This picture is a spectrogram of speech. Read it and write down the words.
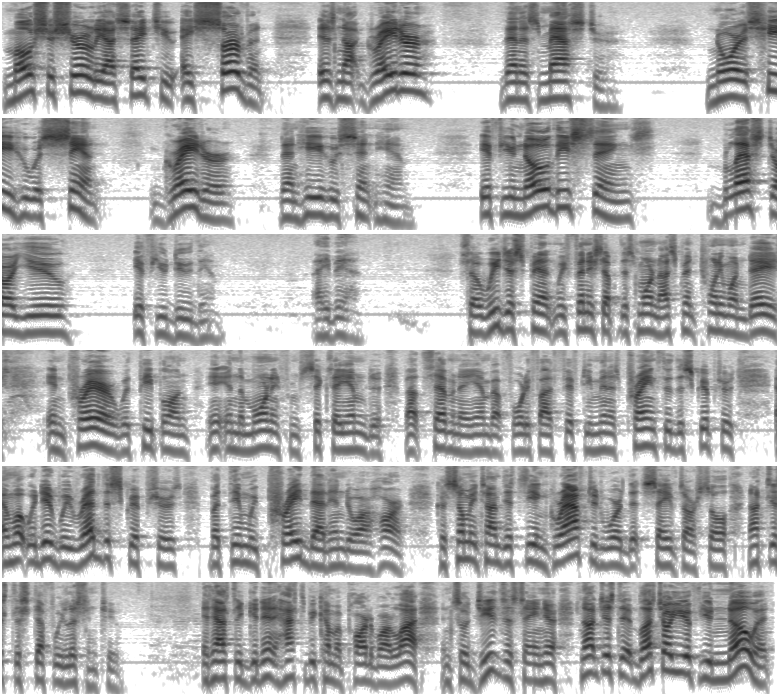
Most assuredly, I say to you, a servant is not greater than his master, nor is he who was sent greater than he who sent him. If you know these things, blessed are you if you do them. Amen. So we just spent, we finished up this morning. I spent 21 days in prayer with people on, in the morning from 6 a.m. to about 7 a.m., about 45, 50 minutes, praying through the scriptures. And what we did, we read the scriptures, but then we prayed that into our heart. Because so many times it's the engrafted word that saves our soul, not just the stuff we listen to. It has to get in, it has to become a part of our life. And so Jesus is saying here, it's not just that, blessed are you if you know it,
